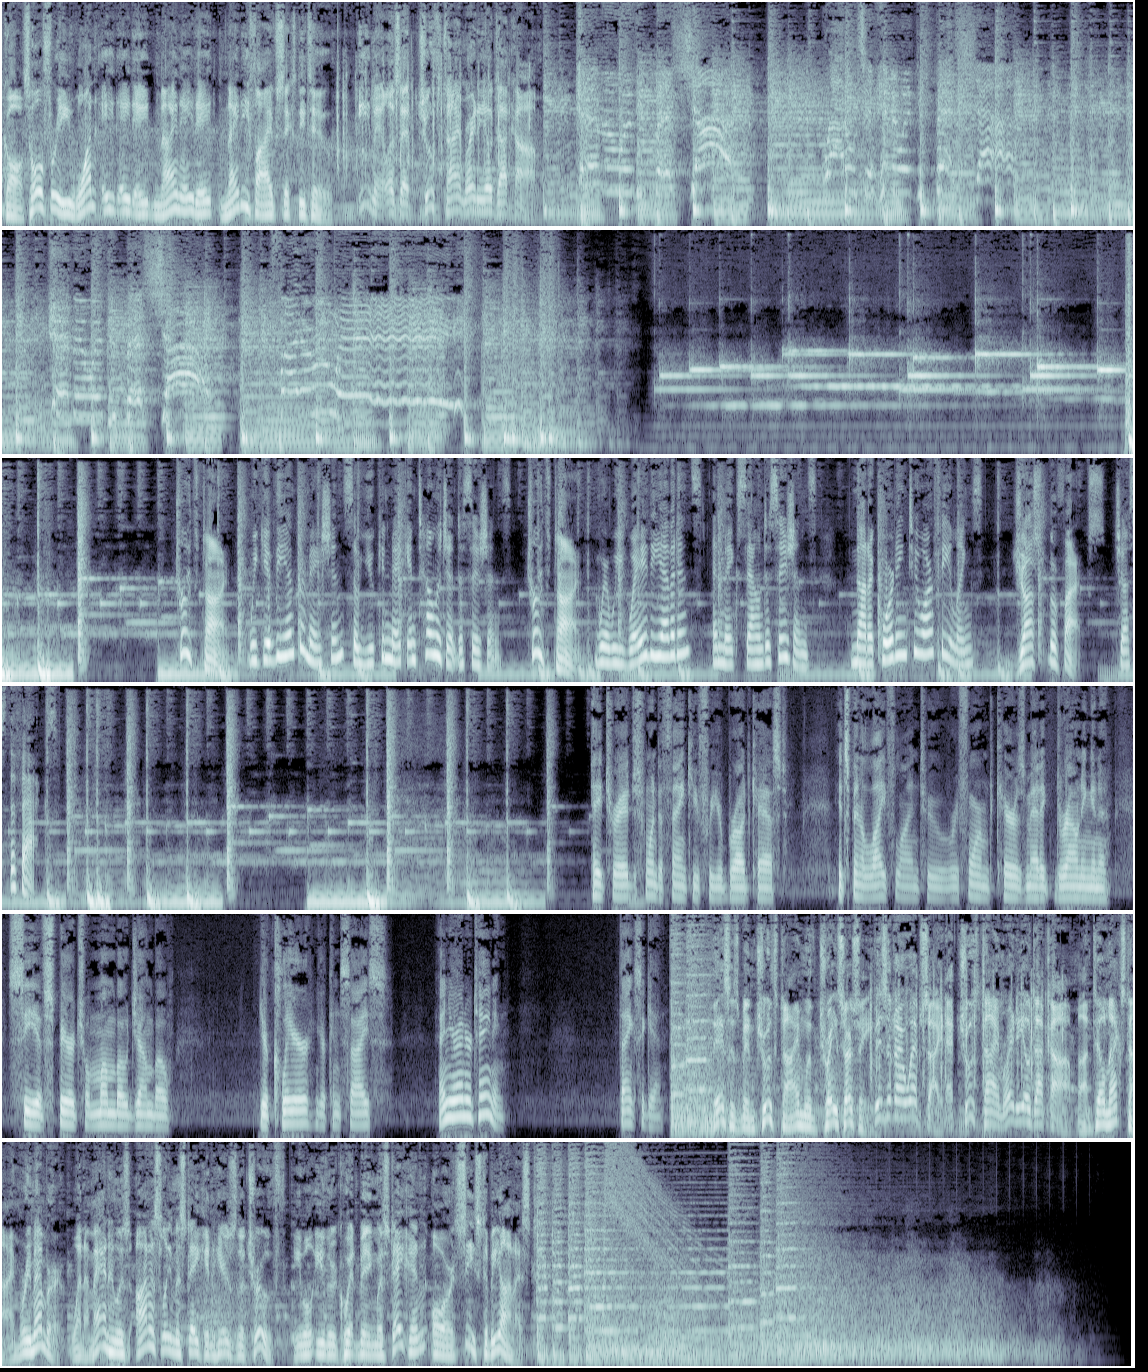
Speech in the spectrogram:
Call toll free 1 888 988 9562. Email us at truthtimeradio.com. Truth Time. We give the information so you can make intelligent decisions. Truth Time. Where we weigh the evidence and make sound decisions, not according to our feelings, Just the facts. just the facts. Hey, Trey, I just wanted to thank you for your broadcast. It's been a lifeline to reformed charismatic drowning in a sea of spiritual mumbo jumbo. You're clear, you're concise, and you're entertaining. Thanks again. This has been Truth Time with Trey Cersei. Visit our website at truthtimeradio.com. Until next time, remember, when a man who is honestly mistaken hears the truth, he will either quit being mistaken or cease to be honest.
